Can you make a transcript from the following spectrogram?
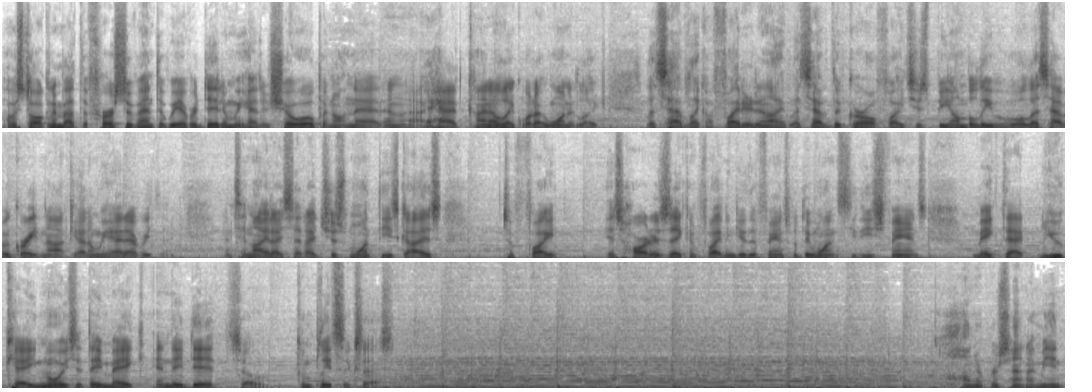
I was talking about the first event that we ever did, and we had a show open on that, and I had kind of like what I wanted, like let's have like a fighter tonight, let's have the girl fight just be unbelievable, let's have a great knockout, and we had everything. And tonight I said I just want these guys to fight as hard as they can fight and give the fans what they want. See these fans make that UK noise that they make, and they did. So complete success. 100%. I mean,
